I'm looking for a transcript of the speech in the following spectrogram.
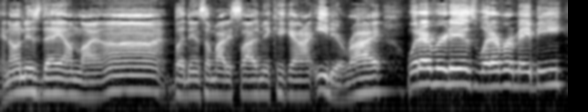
And on this day, I'm like, uh, but then somebody slides me a cake and I eat it, right? Whatever it is, whatever it may be,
